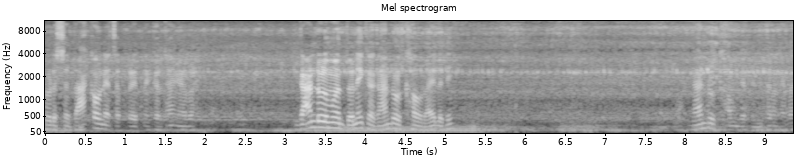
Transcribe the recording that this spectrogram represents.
थोडंसं दाखवण्याचा प्रयत्न करतो आम्ही बाबा. गांडूळ म्हणतो नाही का गांडूळ खाऊ राहिलं ते. गांडूळ खाऊन घेतो मित्रांनो बा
